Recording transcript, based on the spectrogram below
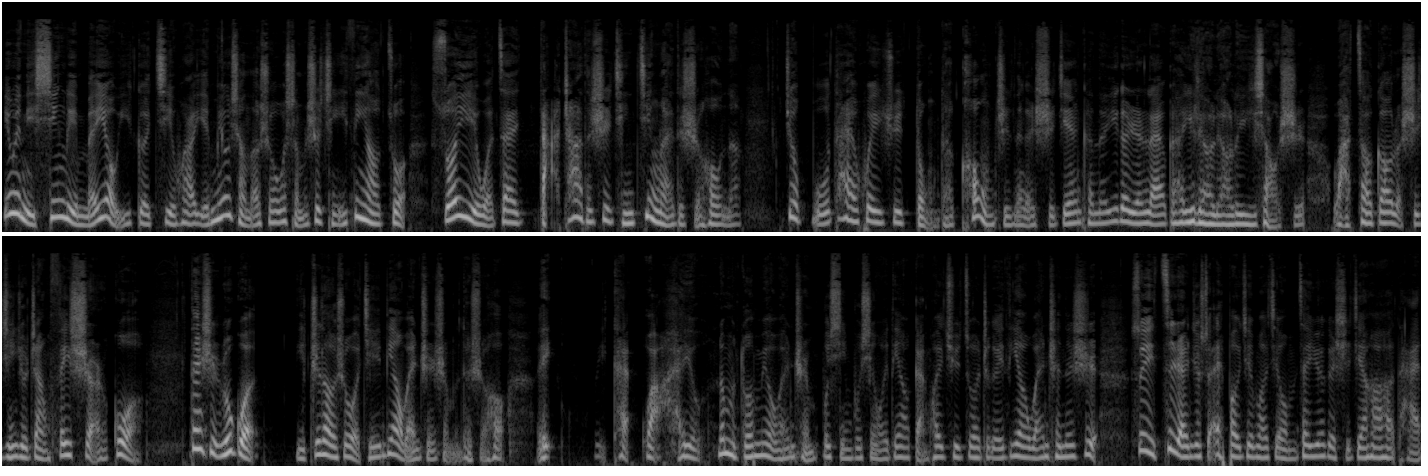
因为你心里没有一个计划，也没有想到说我什么事情一定要做，所以我在打岔的事情进来的时候呢，就不太会去懂得控制那个时间，可能一个人来，跟他一聊聊了一小时，哇，糟糕了，时间就这样飞逝而过。但是如果你知道说，我今天一定要完成什么的时候，哎，我一看，哇，还有那么多没有完成，不行不行，我一定要赶快去做这个一定要完成的事，所以自然就说，哎，抱歉抱歉，我们再约个时间好好谈。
